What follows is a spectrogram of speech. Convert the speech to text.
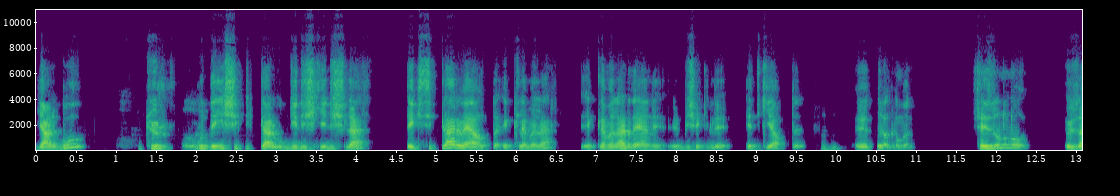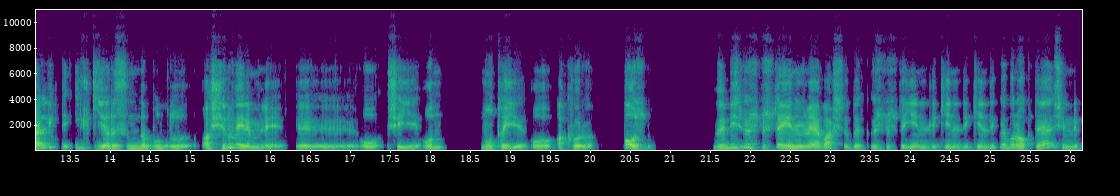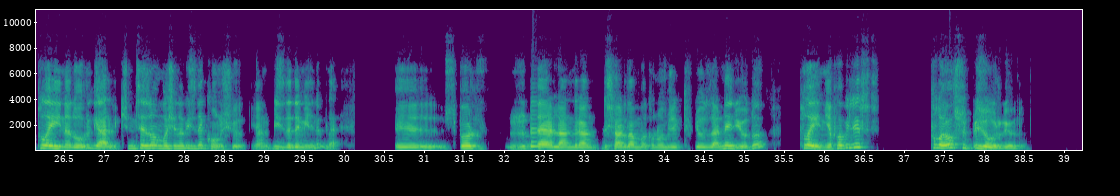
yani bu tür bu değişiklikler, bu gidiş gelişler, eksikler veyahut da eklemeler, eklemeler de yani e, bir şekilde etki yaptı. Hı hı. E, takımın sezonun o özellikle ilk yarısında bulduğu aşırı verimli e, o şeyi, o notayı, o akoru bozdu. Ve biz üst üste yenilmeye başladık. Üst üste yenildik, yenildik, yenildik ve bu noktaya şimdi play-in'e doğru geldik. Şimdi sezon başına biz ne konuşuyorduk? Yani biz de demeyelim de e, Spurs'u değerlendiren dışarıdan bakan objektif gözler ne diyordu? Play-in yapabilir, playoff sürpriz olur diyordu.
